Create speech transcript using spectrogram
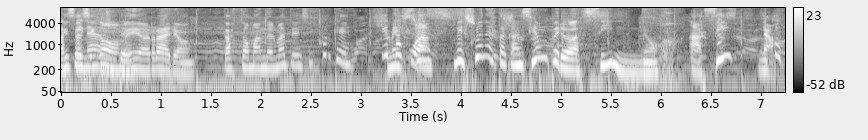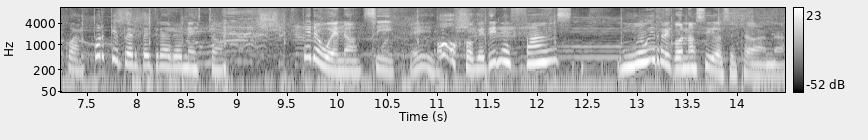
Es así como medio raro. Estás tomando el mate y decís, ¿por qué? Me suena, me suena, esta canción, pero así no. ¿Así? No. ¿Por qué perpetraron esto? Pero bueno, sí. Ojo, que tiene fans muy reconocidos esta banda.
